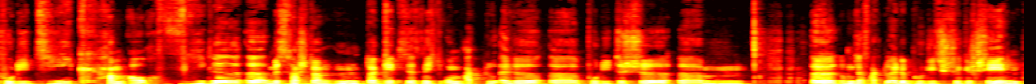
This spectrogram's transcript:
Politik haben auch viele äh, missverstanden. Da geht es jetzt nicht um aktuelle äh, politische ähm, äh, um das aktuelle politische Geschehen,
